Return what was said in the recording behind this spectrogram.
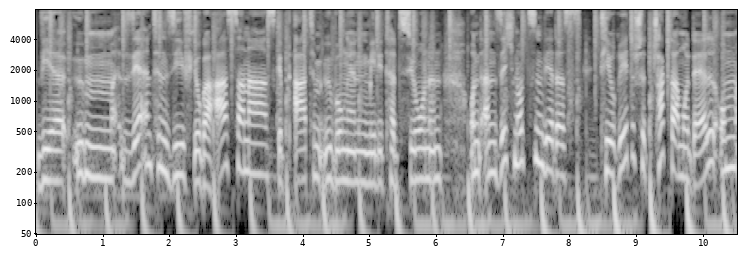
wir üben sehr intensiv Yoga Asana, es gibt Atemübungen, Meditationen und an sich nutzen wir das theoretische Chakra-Modell, um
